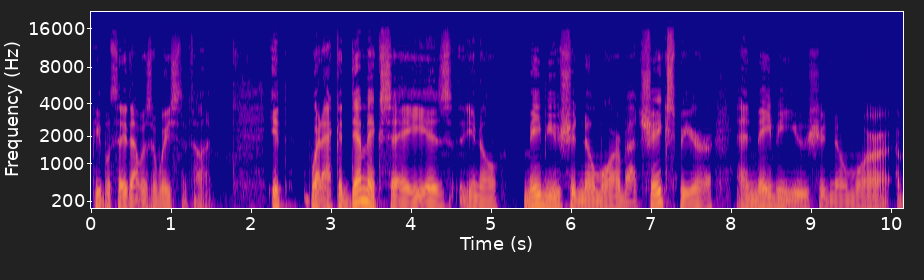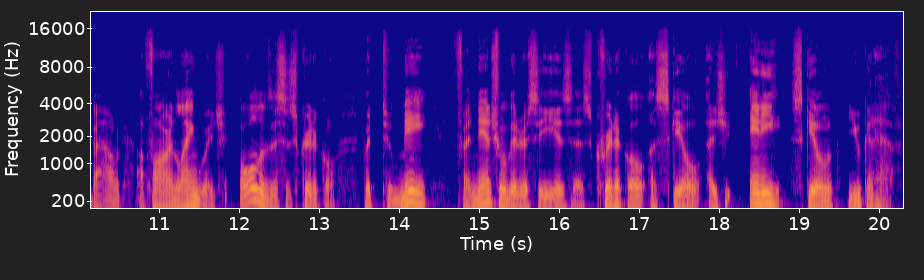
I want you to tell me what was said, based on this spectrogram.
people say that was a waste of time. It what academics say is, you know, maybe you should know more about Shakespeare and maybe you should know more about a foreign language. All of this is critical. But to me, financial literacy is as critical a skill as you, any skill you can have.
